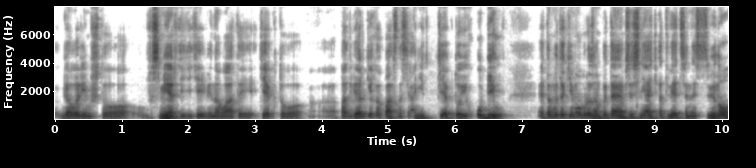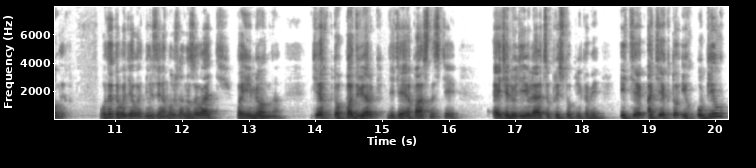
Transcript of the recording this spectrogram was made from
говорим, что в смерти детей виноваты те, кто э, подверг их опасности, а не те, кто их убил, это мы таким образом пытаемся снять ответственность с виновных. Вот этого делать нельзя. Нужно называть поименно тех, кто подверг детей опасности. Эти люди являются преступниками, и те, а те, кто их убил,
